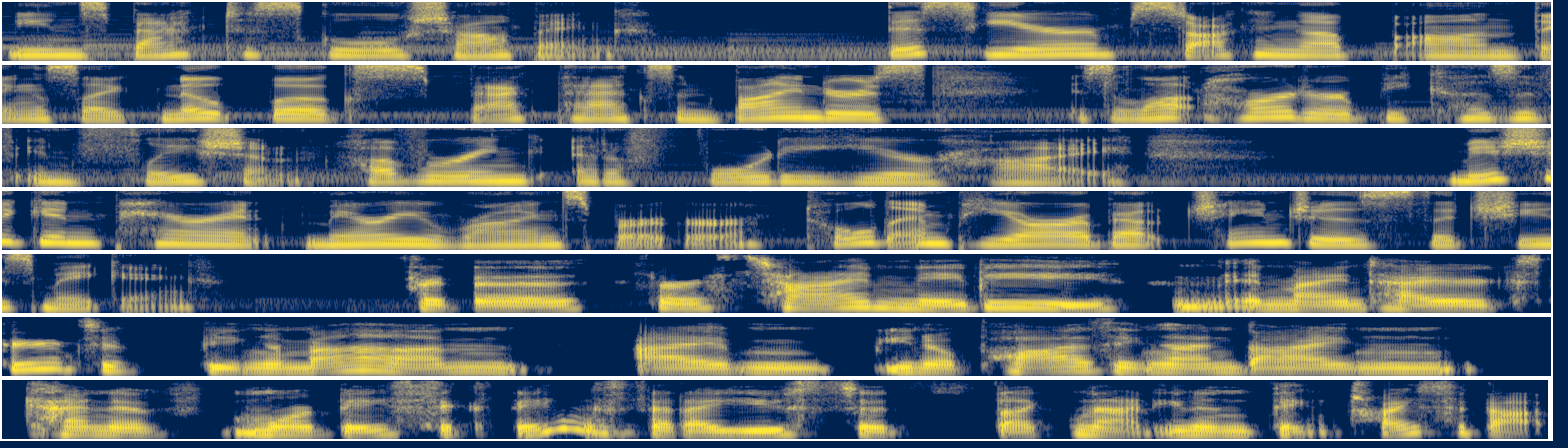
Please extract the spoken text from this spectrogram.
means back to school shopping. This year, stocking up on things like notebooks, backpacks, and binders is a lot harder because of inflation hovering at a 40 year high. Michigan parent Mary Reinsberger told NPR about changes that she's making. For the first time, maybe in my entire experience of being a mom, I'm, you know, pausing on buying kind of more basic things that I used to like not even think twice about.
